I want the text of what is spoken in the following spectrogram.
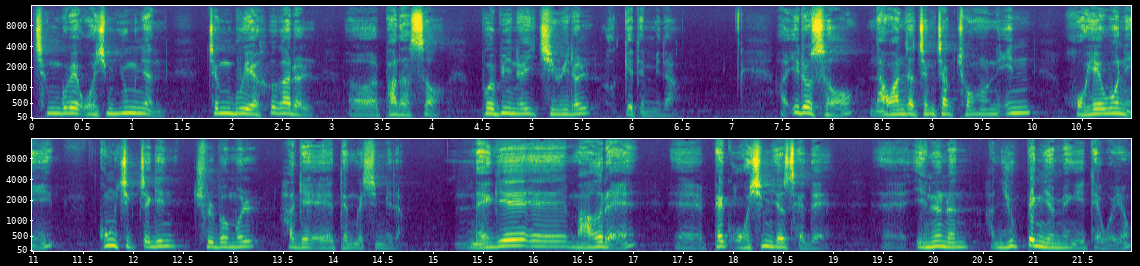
1956년 정부의 허가를 어, 받아서 법인의 지위를 얻게 됩니다. 아, 이로써 나환자 정착촌인 호해원이 공식적인 출범을 하게 된 것입니다. 네 개의 마을에 150여 세대, 인원은 한 600여 명이 되고요.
